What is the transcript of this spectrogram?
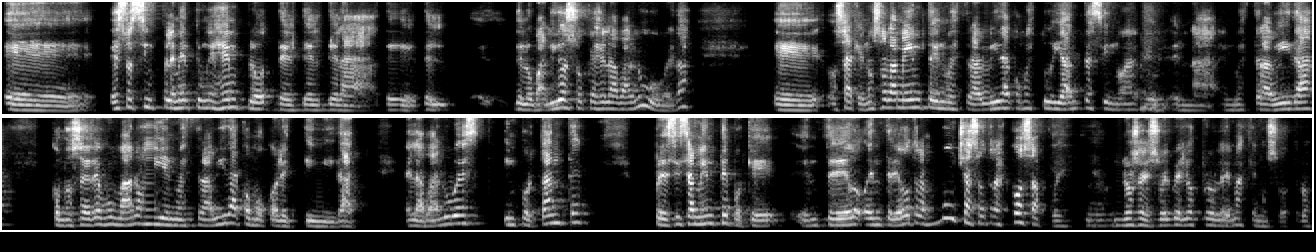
eh, eso es simplemente un ejemplo de, de, de, la, de, lo valioso que es el avalúo, ¿verdad? Eh, o sea, que no solamente en nuestra vida como estudiantes, sino en, en, la, en, nuestra vida como seres humanos y en nuestra vida como colectividad. El avalúo es importante precisamente porque, entre, entre otras, muchas otras cosas, pues nos resuelve los problemas que nosotros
